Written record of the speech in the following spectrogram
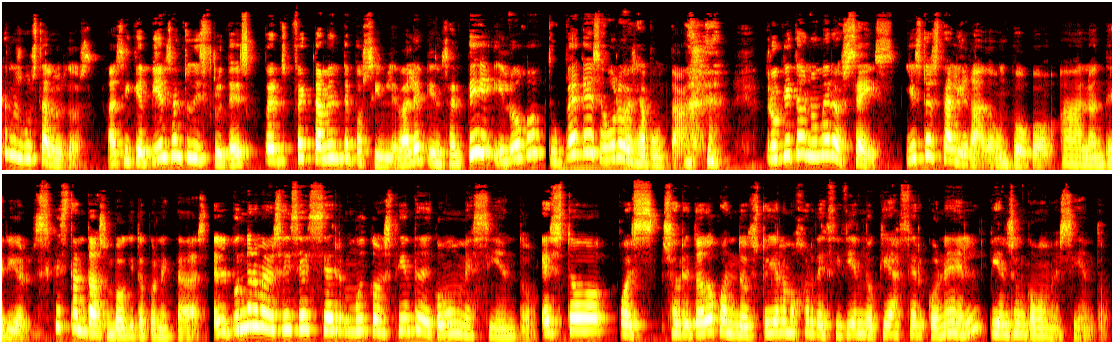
que nos gusta a los dos. Así que piensa en tu disfrute, es perfectamente posible, ¿vale? Piensa en ti y luego tu peque seguro que se apunta. Truquito número 6. Y esto está ligado un poco a lo anterior. Es que están todas un poquito conectadas. El punto número 6 es ser muy consciente de cómo me siento. Esto, pues, sobre todo cuando estoy a lo mejor decidiendo qué hacer con él, pienso en cómo me siento.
